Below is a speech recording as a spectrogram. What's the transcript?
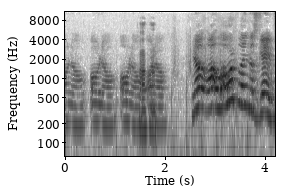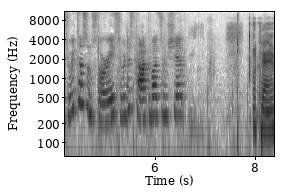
oh no, oh no, oh no, oh Uh-huh. no. You know, while, while we're playing this game, should we tell some stories? Should we just talk about some shit? Okay,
